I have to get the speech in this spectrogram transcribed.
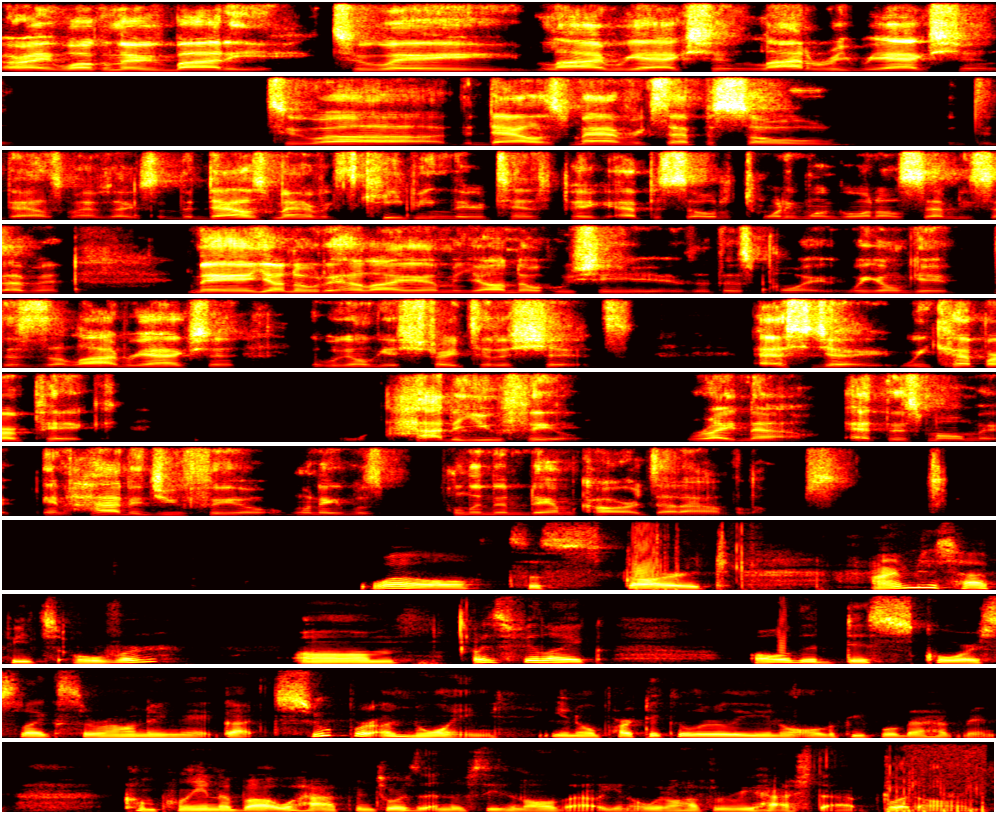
All right, welcome everybody to a live reaction, lottery reaction to uh the Dallas Mavericks episode. The Dallas Mavericks episode. The Dallas Mavericks keeping their 10th pick episode of 21 going on 77. Man, y'all know who the hell I am, and y'all know who she is at this point. We're gonna get this is a live reaction, and we're gonna get straight to the shits. SJ, we kept our pick. How do you feel right now at this moment, and how did you feel when they was pulling them damn cards out of envelopes? Well, to start, I'm just happy it's over. Um, I just feel like all the discourse like surrounding it got super annoying. You know, particularly you know all the people that have been complaining about what happened towards the end of season, all that. You know, we don't have to rehash that, but um,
